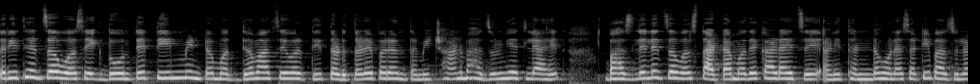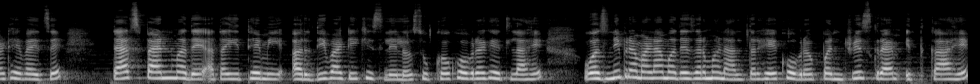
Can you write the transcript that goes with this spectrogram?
तर इथे जवस एक दोन ते तीन मिनटं मध्यम आचेवरती तडतडेपर्यंत मी छान भाजून घेतले आहेत. भाजलेले जवस ताटामध्ये काढायचे आणि थंड होण्यासाठी बाजूला ठेवायचे. त्याच पॅनमध्ये आता इथे मी अर्धी वाटी खिसलेलं सुखं खोबरं घेतलं आहे. वजनी प्रमाणामध्ये जर म्हणाल तर हे खोबरं पंचवीस ग्रॅम इतकं आहे.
